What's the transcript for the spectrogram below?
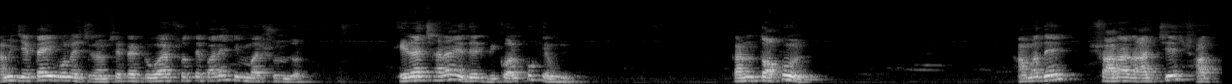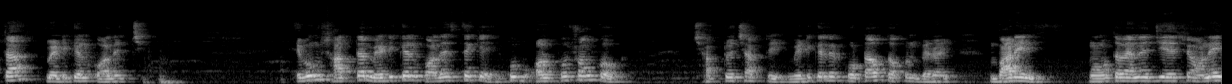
আমি যেটাই বলেছিলাম সেটা ডুয়ার্স হতে পারে কিংবা সুন্দর, এরা ছাড়া এদের বিকল্প কেউ নেই। কারণ তখন আমাদের সারা রাজ্যে সাতটা মেডিকেল কলেজ ছিল এবং সাতটা মেডিকেল কলেজ থেকে খুব অল্প সংখ্যক ছাত্রছাত্রী, মেডিকেলের কোটাও তখন বেরোয়, বাড়েনি। মমতা ব্যানার্জি এসে অনেক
